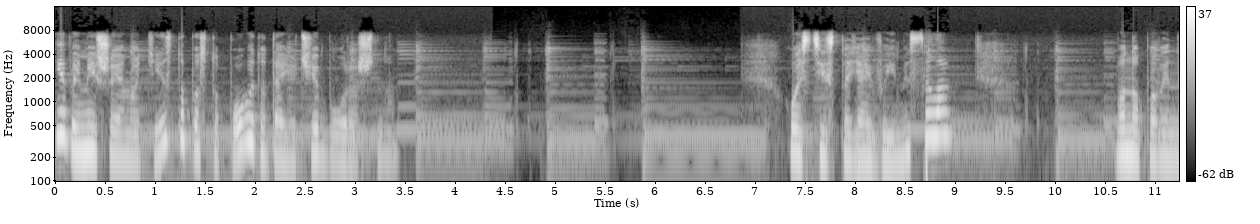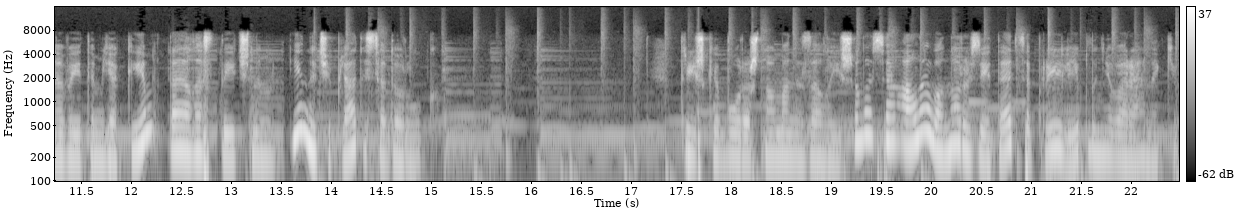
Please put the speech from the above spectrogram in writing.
І вимішуємо тісто, поступово додаючи борошно. Ось тісто я й вимісила. Воно повинне вийти м'яким та еластичним і не чіплятися до рук. Трішки борошна в мене залишилося, але воно розійдеться при ліпленні вареників.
